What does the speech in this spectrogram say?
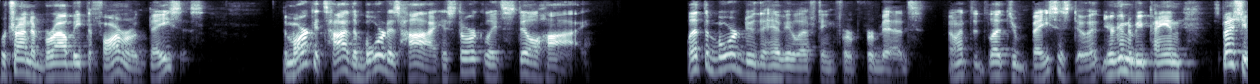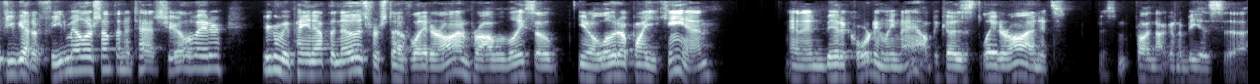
we're trying to browbeat the farmer with basis. The market's high. The board is high. Historically, it's still high. Let the board do the heavy lifting for, for beds. Don't have to let your basis do it. You're going to be paying, especially if you've got a feed mill or something attached to your elevator, you're going to be paying out the nose for stuff later on probably. So, you know, load up while you can and then bid accordingly now because later on it's, it's probably not going to be as uh,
